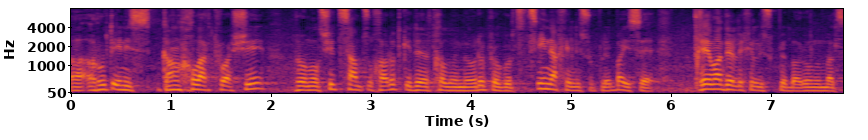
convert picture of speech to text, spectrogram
რუტინის განხლართვაში რომელშიც სამწუხაროდ კიდევ ერთხელ ვიმეორებ, როგორც წინა ხელისუფლება, ისე დღევანდელი ხელისუფლება, რომელმაც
